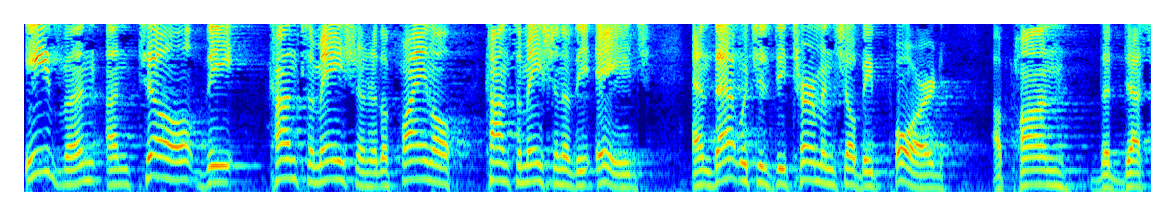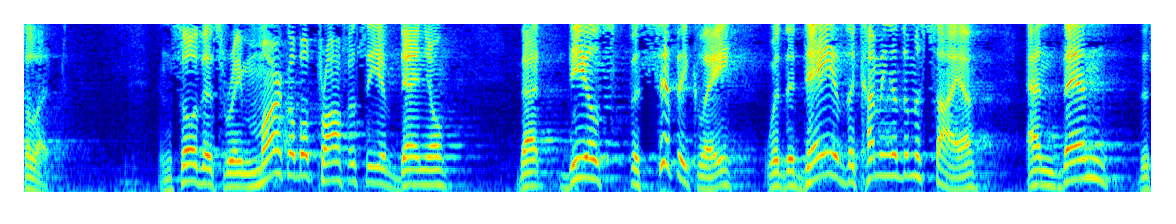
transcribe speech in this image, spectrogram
even until the consummation or the final consummation of the age, and that which is determined shall be poured upon the desolate. And so, this remarkable prophecy of Daniel that deals specifically with the day of the coming of the Messiah, and then the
